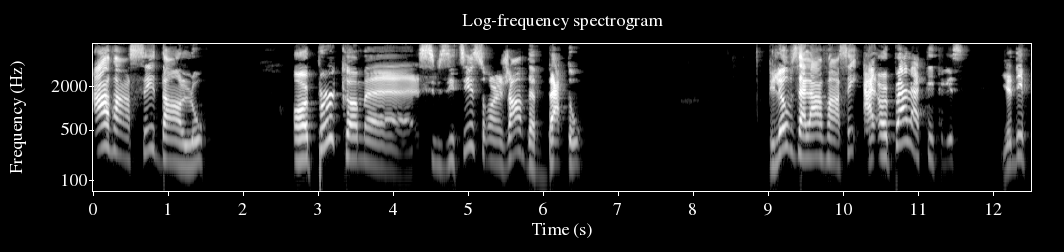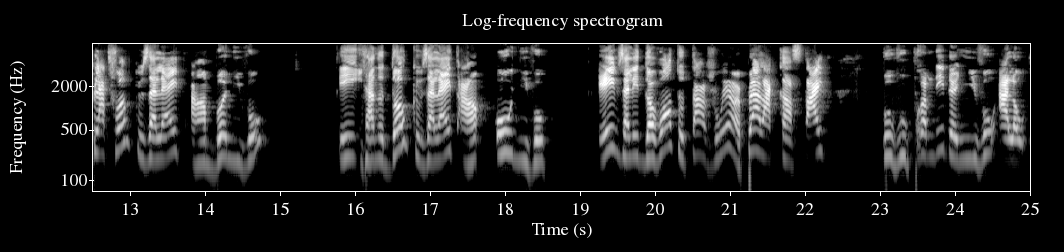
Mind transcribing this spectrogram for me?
avancer dans l'eau. Un peu comme euh, si vous étiez sur un genre de bateau. Puis là, vous allez avancer un peu à la Tetris. Il y a des plateformes que vous allez être en bas niveau et il y en a d'autres que vous allez être en haut niveau. Et vous allez devoir tout le temps jouer un peu à la casse-tête pour vous promener d'un niveau à l'autre.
